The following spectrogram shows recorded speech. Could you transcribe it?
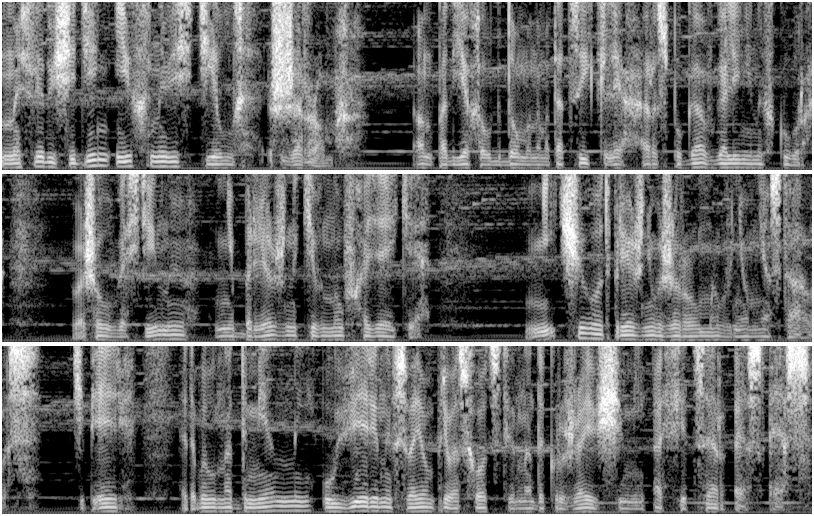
На следующий день их навестил Жером. Он подъехал к дому на мотоцикле, распугав Галининых кур. Вошел в гостиную, небрежно кивнув хозяйке. Ничего от прежнего Жерома в нем не осталось. Теперь это был надменный, уверенный в своем превосходстве над окружающими офицер СС.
